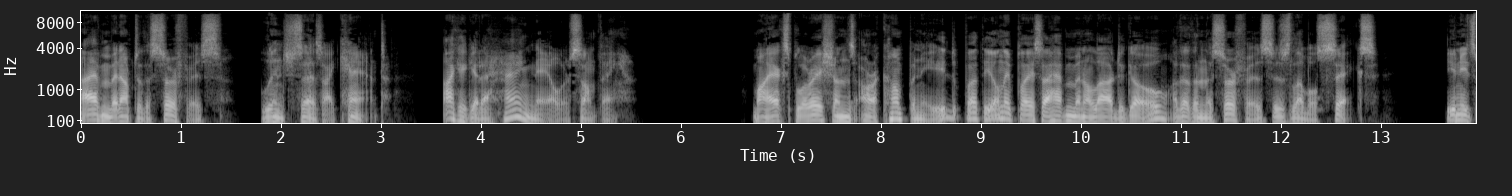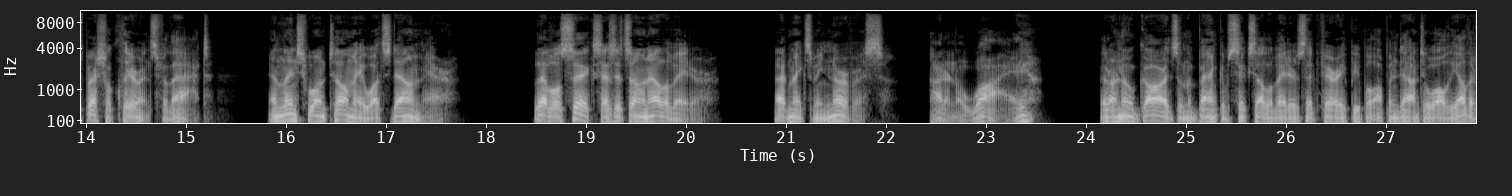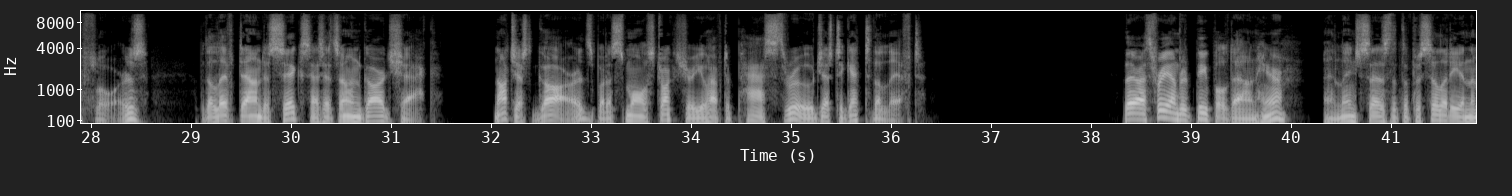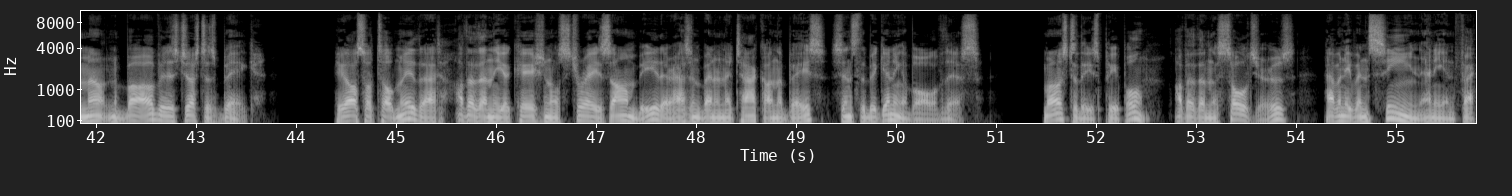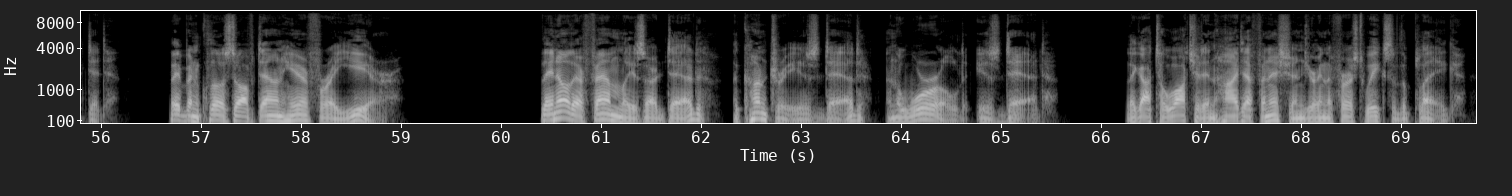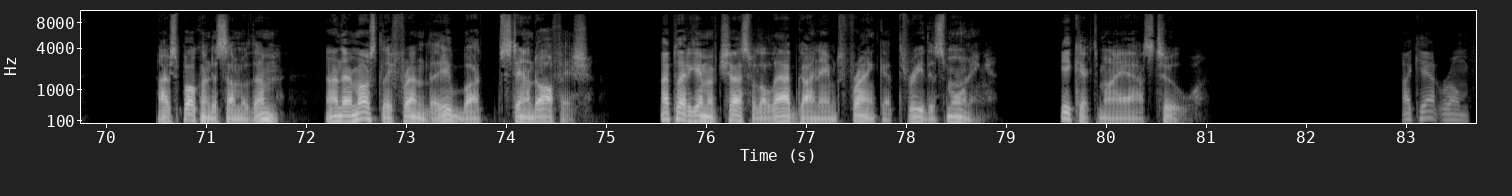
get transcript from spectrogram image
I haven't been up to the surface. Lynch says I can't. I could get a hangnail or something. My explorations are accompanied, but the only place I haven't been allowed to go, other than the surface, is level 6. You need special clearance for that, and Lynch won't tell me what's down there. Level 6 has its own elevator. That makes me nervous. I don't know why. There are no guards on the bank of six elevators that ferry people up and down to all the other floors, but the lift down to six has its own guard shack. Not just guards, but a small structure you have to pass through just to get to the lift. There are 300 people down here, and Lynch says that the facility in the mountain above is just as big. He also told me that, other than the occasional stray zombie, there hasn't been an attack on the base since the beginning of all of this. Most of these people, other than the soldiers, haven't even seen any infected. They've been closed off down here for a year. They know their families are dead, the country is dead, and the world is dead. They got to watch it in high definition during the first weeks of the plague. I've spoken to some of them, and they're mostly friendly, but standoffish. I played a game of chess with a lab guy named Frank at three this morning. He kicked my ass, too. I can't roam free.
